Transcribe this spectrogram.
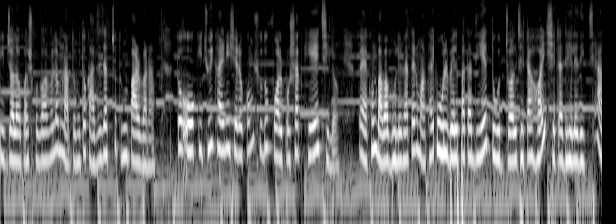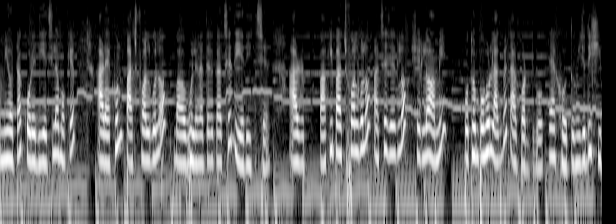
নির্জলা উপাস করব। আমি বললাম, না, তুমি তো কাজে যাচ্ছ, তুমি পারবা না। তো ও কিছুই খায়নি সেরকম, শুধু ফল প্রসাদ খেয়েই ছিল তো এখন বাবা ভোলেনাথের মাথায় ফুল বেলপাতা দিয়ে দুধ জল যেটা হয় সেটা ঢেলে দিচ্ছে, আমি ওটা করে দিয়েছিলাম ওকে। আর এখন পাঁচ ফলগুলো বাবা ভোলেনাথের কাছে দিয়ে দিচ্ছে। আর বাকি পাঁচ ফলগুলো আছে যেগুলো, সেগুলো আমি প্রথম প্রহর লাগবে, তারপর দিব। দেখো, তুমি যদি শিব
